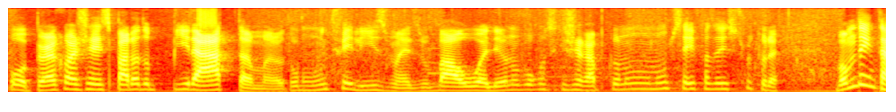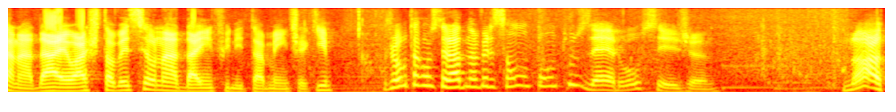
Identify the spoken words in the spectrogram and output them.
Pô, pior que eu achei a espada do pirata, mano. Eu tô muito feliz, mas o baú ali eu não vou conseguir chegar porque eu não, não sei fazer a estrutura. Vamos tentar nadar? Eu acho que talvez se eu nadar infinitamente aqui... O jogo tá considerado na versão 1.0, ou seja... Não,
